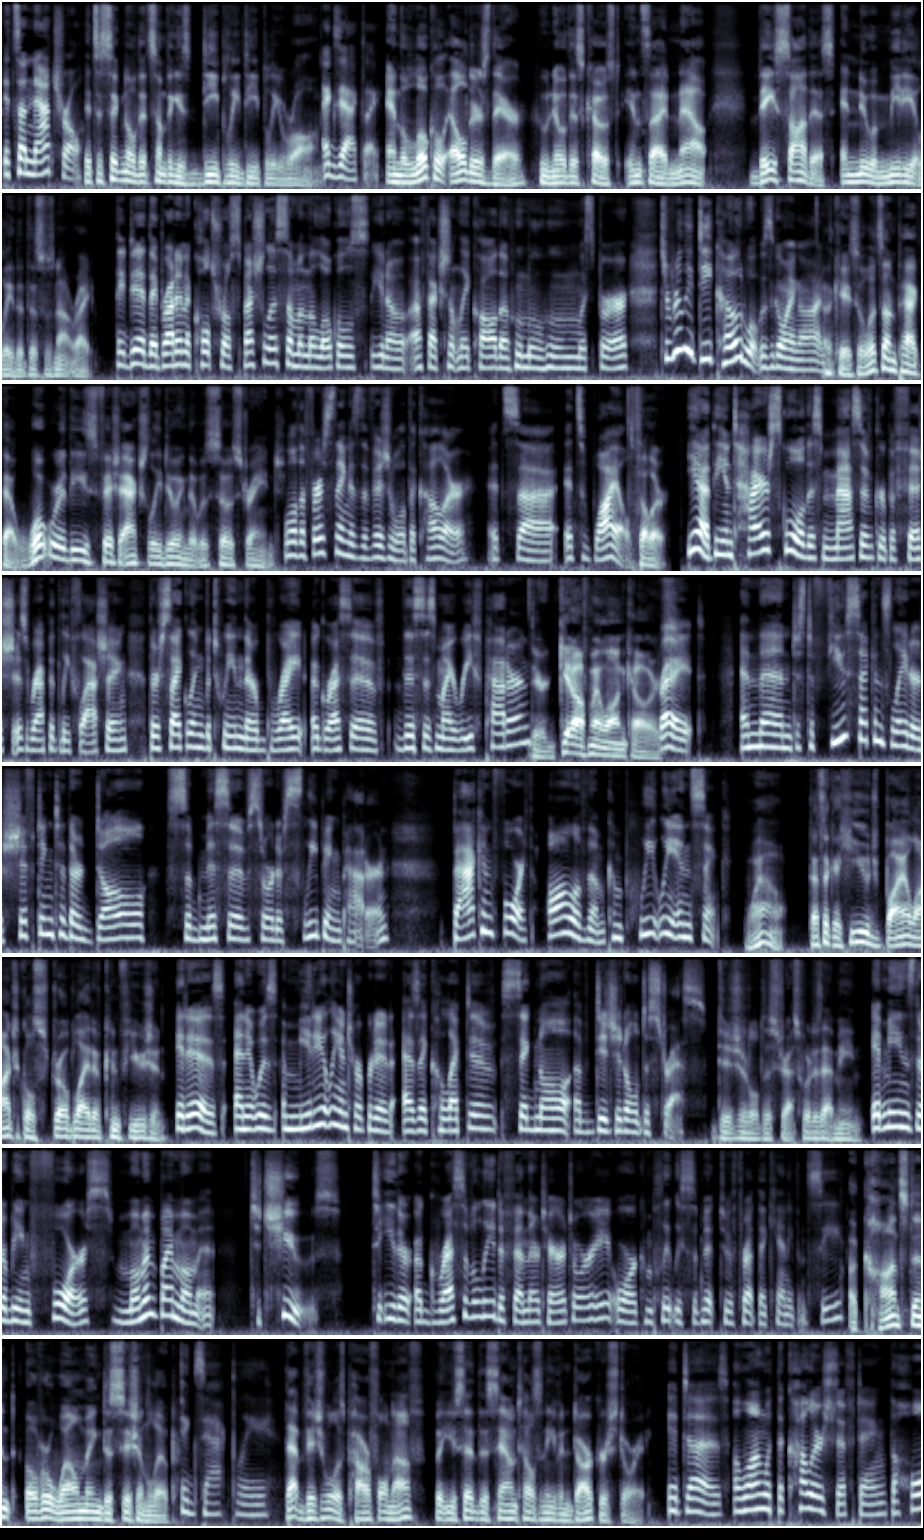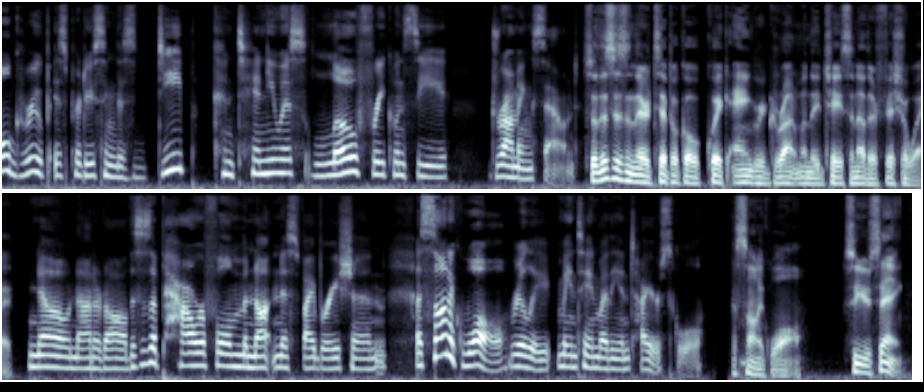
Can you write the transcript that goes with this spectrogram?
it's unnatural. It's a signal that something is deeply, deeply wrong. Exactly. And the local elders there, who know this coast inside and out, they saw this and knew immediately that this was not right. They did. They brought in a cultural specialist, someone the locals, you know, affectionately call the humu hum whisperer, to really decode what was going on. Okay, so let's unpack that. What were these fish actually doing that was so strange? Well, the first thing is the visual, the color. It's uh it's wild. Feller. Yeah, the entire school, this massive group of fish is rapidly flashing. They're cycling between their bright, aggressive, this is my reef pattern. They're get off my lawn colors. Right. And then just a few seconds later, shifting to their dull, submissive sort of sleeping pattern. Back and forth, all of them completely in sync. Wow. That's like a huge biological strobe light of confusion. It is, and it was immediately interpreted as a collective signal of digital distress. Digital distress. What does that mean? It means they're being forced, moment by moment, to choose to either aggressively defend their territory or completely submit to a threat they can't even see. A constant, overwhelming decision loop. Exactly. That visual is powerful enough, but you said the sound tells an even darker story. It does. Along with the color shifting, the whole group is producing this deep, continuous, low frequency drumming sound. So this isn't their typical quick, angry grunt when they chase another fish away. No, not at all. This is a powerful, monotonous vibration. A sonic wall, really, maintained by the entire school. A sonic wall. So you're saying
